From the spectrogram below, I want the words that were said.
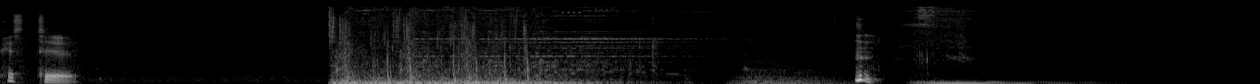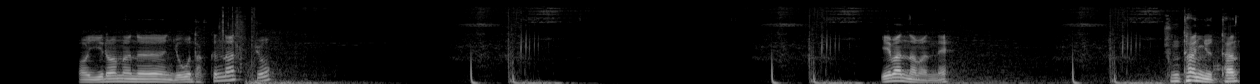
퀘스트 어 이러면은 요거 다 끝났죠? 얘만 남았네. 중탄 유탄.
